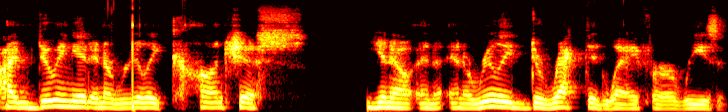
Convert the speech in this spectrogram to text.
I'm doing it in a really conscious, you know, in, in a really directed way for a reason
